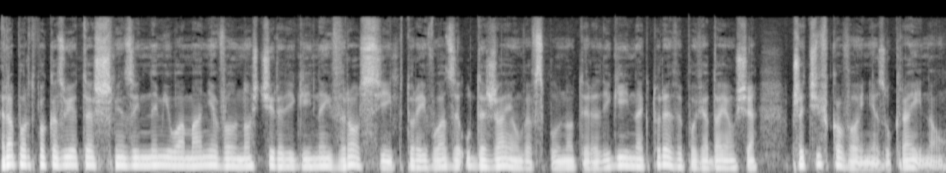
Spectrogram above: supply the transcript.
Raport pokazuje też m.in. łamanie wolności religijnej w Rosji, której władze uderzają we wspólnoty religijne, które wypowiadają się przeciwko wojnie z Ukrainą.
